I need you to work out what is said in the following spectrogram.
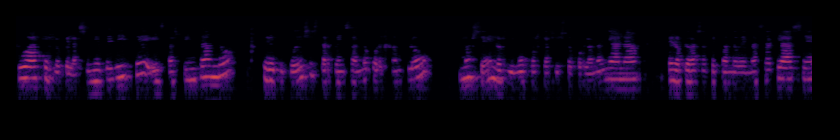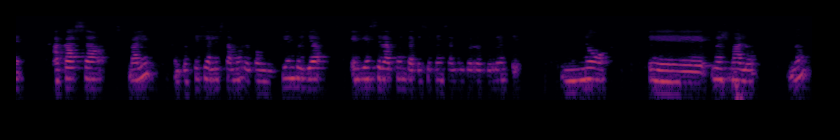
tú haces lo que la señora te dice y estás pintando, pero tú puedes estar pensando, por ejemplo, no sé, en los dibujos que has visto por la mañana, en lo que vas a hacer cuando vengas a clase, a casa, ¿vale? Entonces ya le estamos reconduciendo, ya él ya se da cuenta que ese pensamiento recurrente no, eh, no es malo, ¿no?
